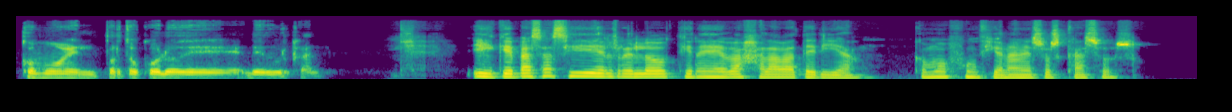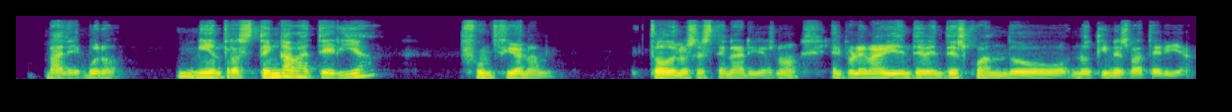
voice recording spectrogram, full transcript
como el protocolo de, de. ¿Y qué pasa si el reloj tiene baja la batería? ¿Cómo funcionan esos casos? Vale, bueno, mientras tenga batería, funcionan todos los escenarios, ¿no? El problema, evidentemente, es cuando no tienes batería.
